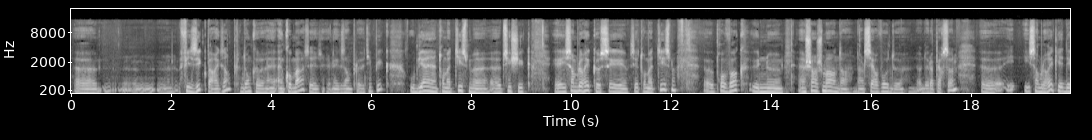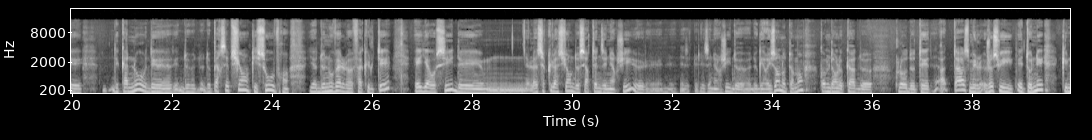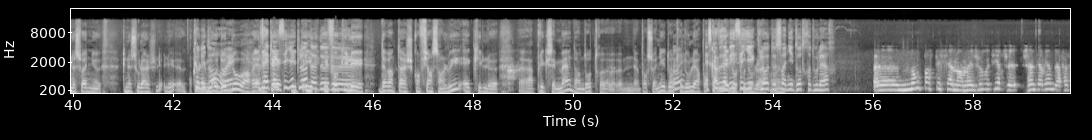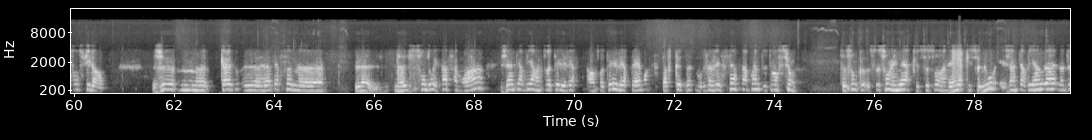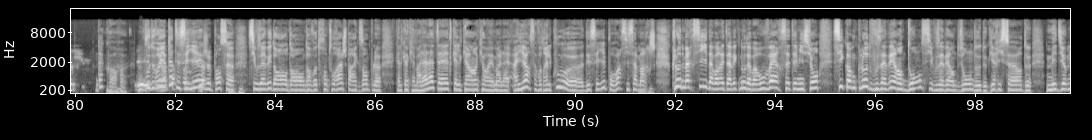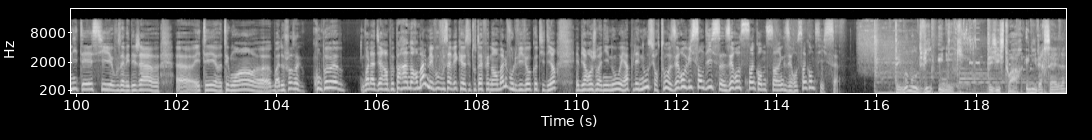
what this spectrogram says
euh, physiques, par exemple, donc euh, un, coma, c'est l'exemple typique, ou bien un traumatisme euh, psychique. Et il semblerait que ces, traumatismes euh, provoquent un changement dans, le cerveau de, la personne. Euh, il, semblerait qu'il y ait des, canaux de, perception qui s'ouvrent. Il y a de nouvelles facultés et il y a aussi la circulation de certaines énergies, euh, les, énergies de guérison notamment, comme dans le cas de Claude. Taz, mais je suis étonné qu'il ne soigne, qu'il ne soulage les, les, que, Que le les dos, maux de ouais. dos. En Vous avez réalité, pas essayé, il- Claude, il, de- il faut de- qu'il ait davantage confiance en lui et qu'il euh, applique ses mains dans d'autres euh, pour soigner d'autres douleurs, pour Est-ce que vous avez essayé, douleurs. Claude, de soigner d'autres douleurs? Euh, non, pas spécialement, mais je veux vous dire, je- j'interviens de la façon suivante. Je me, quand euh, la personne, euh, le, son dos est face à moi, j'interviens entre, téléver- entre télévertèbres parce que vous avez certains points de tension. Ce sont, ce sont les nerfs, ce sont les nerfs qui se nouent et j'interviens là- là-dessus. D'accord. Vous devriez peut-être essayer, je pense, euh, si vous avez dans, dans, dans votre entourage, par exemple, quelqu'un qui a mal à la tête, quelqu'un qui aurait mal à- ailleurs, ça vaudrait le coup euh, d'essayer pour voir si ça marche. Claude, merci d'avoir été avec nous, d'avoir ouvert cette émission. Si, comme Claude, vous avez un don, si vous avez un don de, de guérisseur, de médiumnité, si vous avez déjà euh, euh, été euh, témoin euh, bah, de choses qu'on peut voilà, dire un peu paranormal, mais vous, vous savez que c'est tout à fait normal, vous le vivez au quotidien. Eh bien, rejoignez-nous et appelez-nous surtout au 0810 055 056. Des moments de vie uniques, des histoires universelles.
